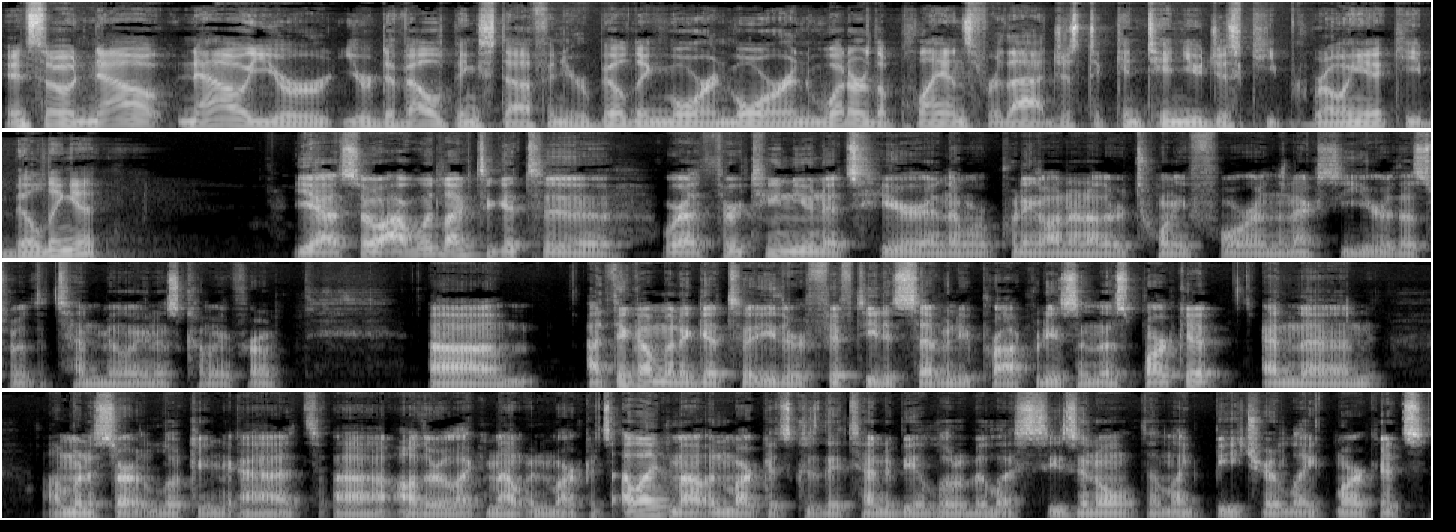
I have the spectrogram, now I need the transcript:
And so now now you're you're developing stuff and you're building more and more. And what are the plans for that? Just to continue, just keep growing it, keep building it. Yeah, so I would like to get to we're at 13 units here, and then we're putting on another 24 in the next year. That's where the 10 million is coming from. Um, I think I'm going to get to either 50 to 70 properties in this market, and then I'm going to start looking at uh, other like mountain markets. I like mountain markets because they tend to be a little bit less seasonal than like beach or lake markets.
